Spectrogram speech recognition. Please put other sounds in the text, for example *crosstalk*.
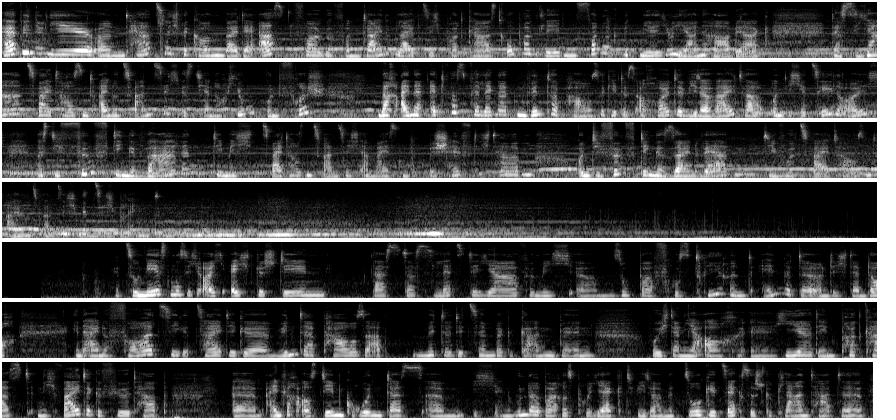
Happy New Year und herzlich willkommen bei der ersten Folge von deinem Leipzig-Podcast Oper und Leben von und mit mir, Juliane Haberg. Das Jahr 2021 ist ja noch jung und frisch nach einer etwas verlängerten Winterpause geht es auch heute wieder weiter und ich erzähle euch, was die fünf Dinge waren, die mich 2020 am meisten beschäftigt haben und die fünf Dinge sein werden, die wohl 2021 mit sich bringt. Zunächst muss ich euch echt gestehen, dass das letzte Jahr für mich ähm, super frustrierend endete und ich dann doch in eine vorzeitige Winterpause ab Mitte Dezember gegangen bin, wo ich dann ja auch äh, hier den Podcast nicht weitergeführt habe. Ähm, einfach aus dem Grund, dass ähm, ich ein wunderbares Projekt wieder mit So geht Sächsisch geplant hatte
